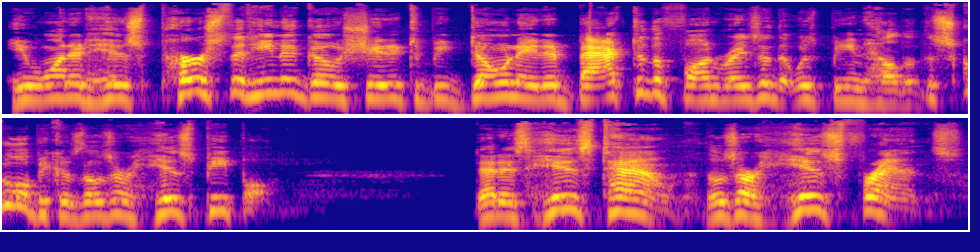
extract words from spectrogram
He wanted his purse that he negotiated to be donated back to the fundraiser that was being held at the school because those are his people. That is his town. Those are his friends.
